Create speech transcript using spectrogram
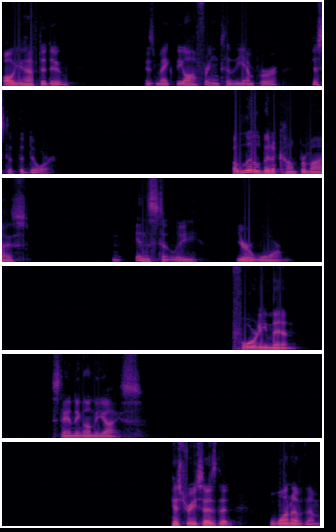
All you have to do is make the offering to the emperor just at the door. A little bit of compromise, and instantly you're warm. 40 men standing on the ice. History says that one of them,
